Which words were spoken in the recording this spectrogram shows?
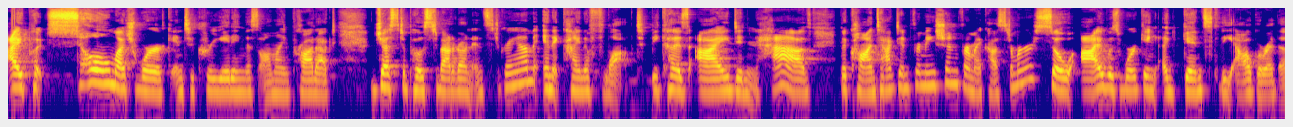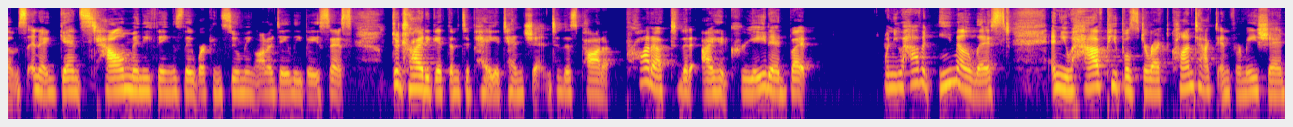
I put so much work into creating this online product just to post about it on Instagram. And it kind of flopped because I didn't have the contact information for my customers. So I was working against the algorithms and against how many things they were consuming on a daily basis to try to get them to pay attention to this product product that I had created but when you have an email list and you have people's direct contact information,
